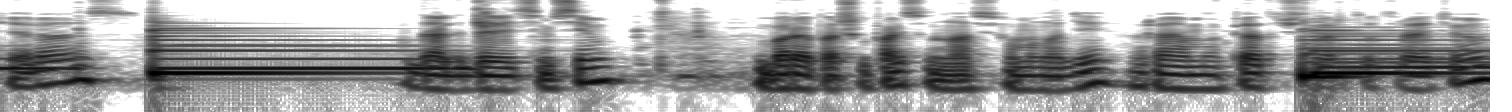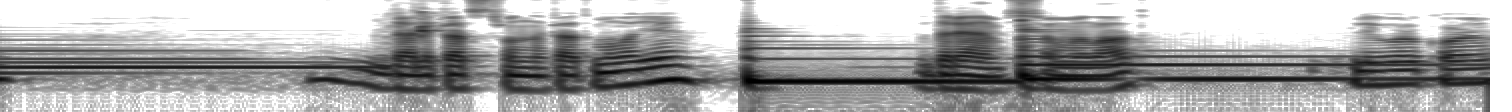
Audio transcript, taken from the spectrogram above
Ще раз. Далі 9, 7, 7. Бере першим пальцем на сьомому ладі. Граємо п'яту, четверту, третю. Далі п'яту струну на п'ятому ладі. Вдаряємо сьомий лад лівою рукою.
